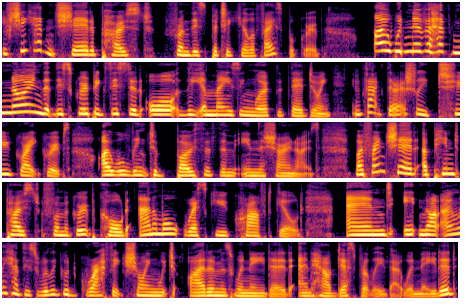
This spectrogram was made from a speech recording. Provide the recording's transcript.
if she hadn't shared a post from this particular Facebook group, I would never have known that this group existed or the amazing work that they're doing. In fact, there are actually two great groups. I will link to both of them in the show notes. My friend shared a pinned post from a group called Animal Rescue Craft Guild, and it not only had this really good graphic showing which items were needed and how desperately they were needed,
